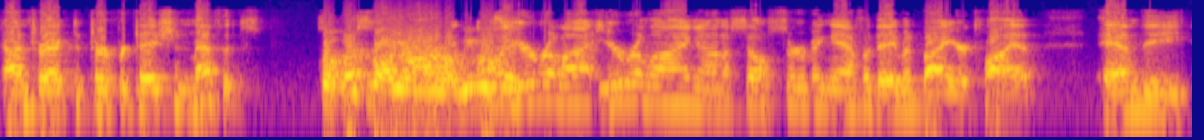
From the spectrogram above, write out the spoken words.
contract interpretation methods. So first of all, Your Honor, what we would oh, say... You're relying on a self-serving affidavit by your client and the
